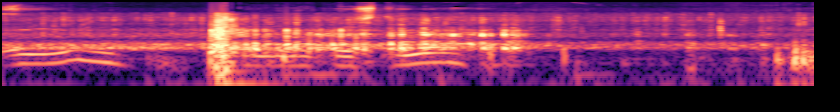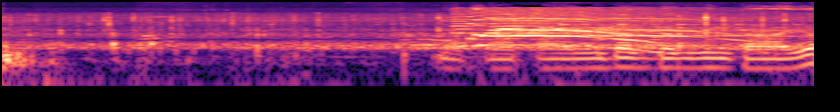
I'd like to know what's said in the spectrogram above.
Ayun. Ang mga pwesto niya. Tayo.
